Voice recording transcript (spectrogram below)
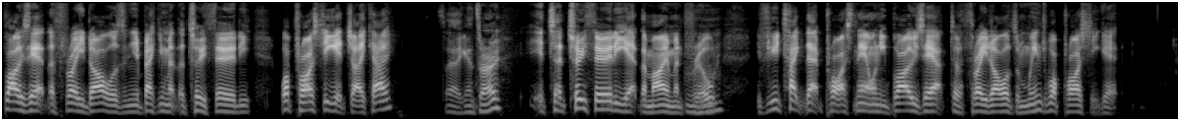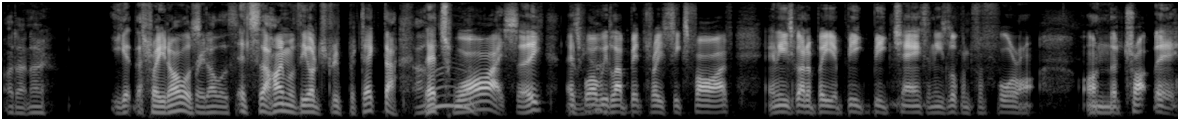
blows out to three dollars and you back him at the two thirty, what price do you get, JK? Say again, sorry. It's at two thirty at the moment, Frilled. Mm-hmm. If you take that price now and he blows out to three dollars and wins, what price do you get? I don't know. You get the three dollars. Three dollars. It's the home of the odds drift protector. That's Ah. why, see? That's we why go. we love Bet three six five, and he's got to be a big, big chance, and he's looking for four on, on the trot there.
